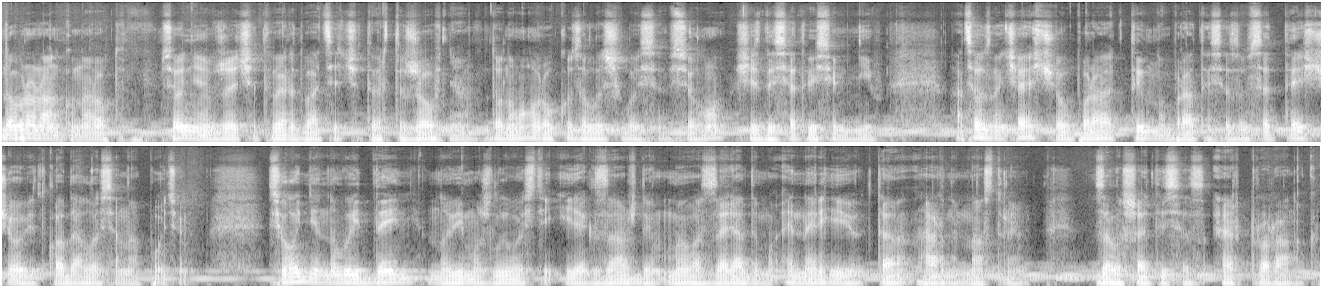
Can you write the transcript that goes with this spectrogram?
Доброго ранку, народ. Сьогодні вже четвер, 24 жовтня. До нового року залишилося всього 68 днів. А це означає, що пора активно братися за все те, що відкладалося на потім. Сьогодні новий день, нові можливості, і як завжди, ми вас зарядимо енергією та гарним настроєм. Залишайтеся з Р про ранок.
